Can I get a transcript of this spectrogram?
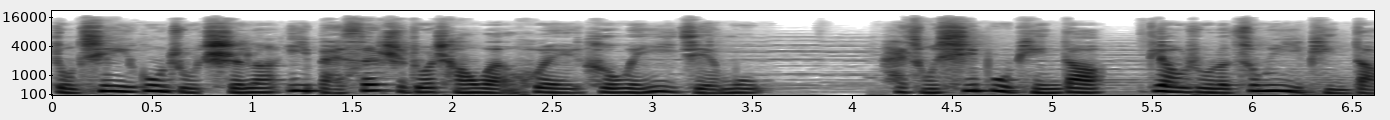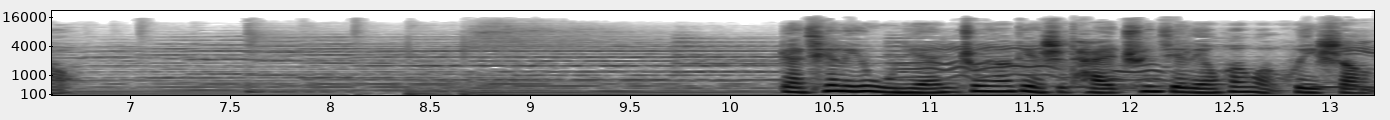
董卿一共主持了一百三十多场晚会和文艺节目，还从西部频道调入了综艺频道。两千零五年，中央电视台春节联欢晚会上，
